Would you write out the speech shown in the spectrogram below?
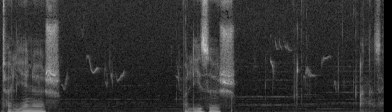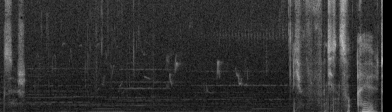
Italienisch. Walisisch. Angelsächsisch. Ich, die sind so alt.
